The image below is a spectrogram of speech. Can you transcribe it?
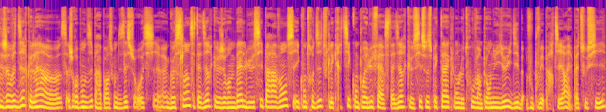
J'ai envie de dire que là, euh, je rebondis par rapport à ce qu'on disait sur aussi euh, Gosselin, c'est-à-dire que Jérôme Bell, lui aussi, par avance, il contredit toutes les critiques qu'on pourrait lui faire. C'est-à-dire que si ce spectacle, on le trouve un peu ennuyeux, il dit bah, vous pouvez partir, il n'y a pas de souci.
